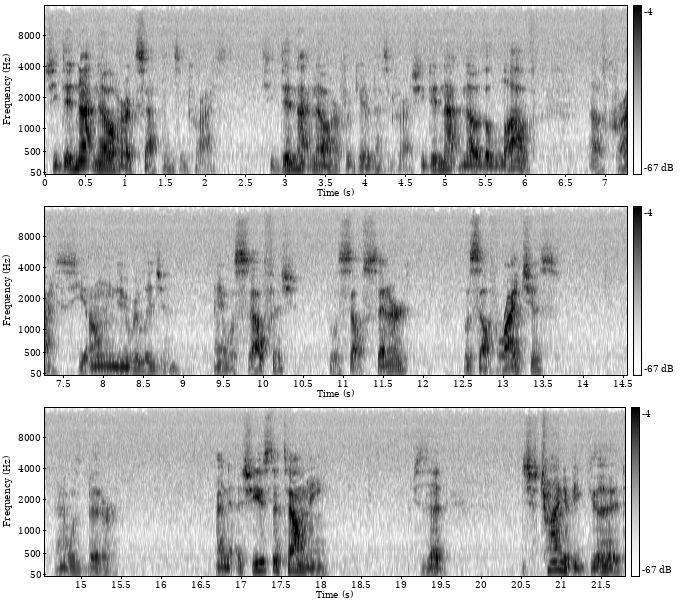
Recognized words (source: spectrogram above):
She did not know her acceptance in Christ. She did not know her forgiveness in Christ. She did not know the love of Christ. She only knew religion. And it was selfish, it was self centered, it was self righteous, and it was bitter. And she used to tell me, she said, just trying to be good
